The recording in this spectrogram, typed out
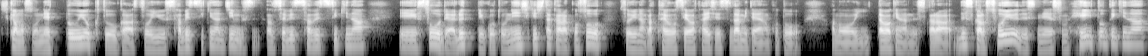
しかもそのネット右翼党がそういう差別的な人物、差別差別的な、えー、層であるっていうことを認識したからこそ、そういうなんか多様性は大切だみたいなことを、あの、言ったわけなんですから、ですからそういうですね、そのヘイト的な、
